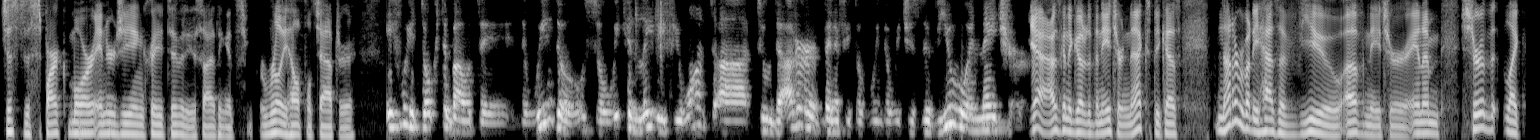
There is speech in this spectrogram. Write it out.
just to spark more energy and creativity. So I think it's a really helpful chapter if we talked about the, the window, so we can lead, if you want, uh, to the other benefit of window, which is the view and nature. Yeah, I was going to go to the nature next because not everybody has a view of nature, and I'm sure that like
